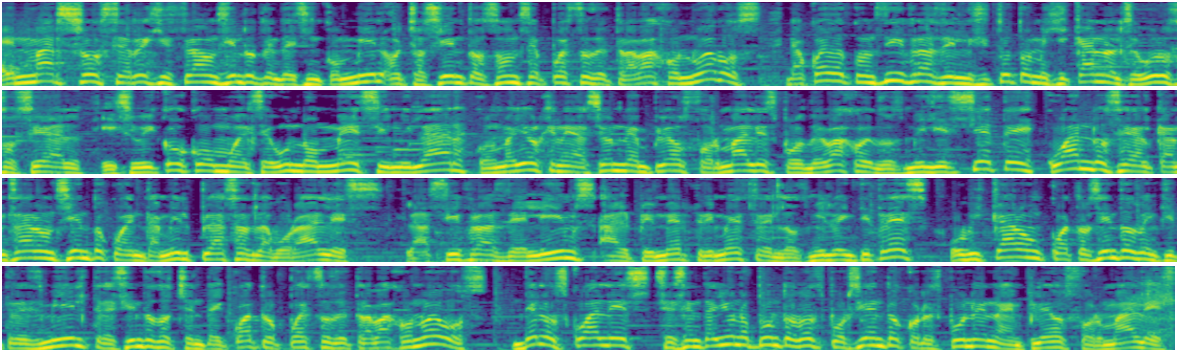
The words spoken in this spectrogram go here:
En marzo se registraron 135.811 puestos de trabajo nuevos, de acuerdo con cifras del Instituto Mexicano del Seguro Social y se ubicó como el segundo mes similar con mayor generación de empleos formales por debajo de 2017 cuando se alcanzaron 140 mil plazas laborales. Las cifras del IMSS al primer trimestre del 2023 ubicaron 423 mil 384 puestos de trabajo nuevos, de los cuales 61.2% corresponden a empleos formales.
